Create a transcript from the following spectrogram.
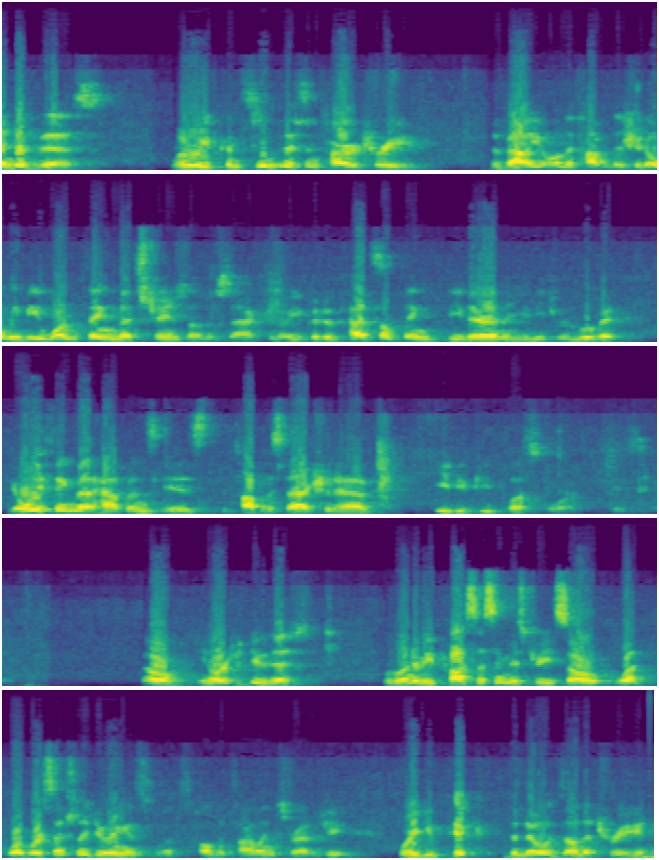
end of this, when we've consumed this entire tree, the value on the top of this should only be one thing that's changed on the stack. You know, you could have had something be there and then you need to remove it. The only thing that happens is the top of the stack should have EBP plus 4, basically. So in order to do this, we're going to be processing this tree. So what, what we're essentially doing is what's called a tiling strategy, where you pick the nodes on the tree,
